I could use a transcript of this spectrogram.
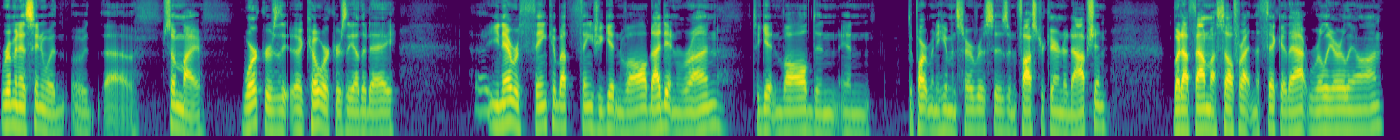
reminiscing with, with uh, some of my workers, uh, coworkers, the other day. Uh, you never think about the things you get involved. I didn't run to get involved in in Department of Human Services and foster care and adoption, but I found myself right in the thick of that really early on.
